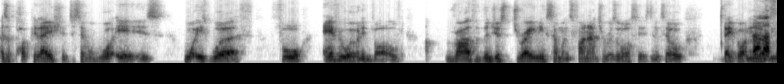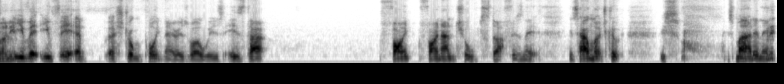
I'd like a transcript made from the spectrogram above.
as a population to say well what is what is worth for everyone involved rather than just draining someone's financial resources until they've got No, money You've you've hit a, a strong point there as well. Is is that fin- financial stuff, isn't it? It's how much. Co- it's it's mad, isn't it?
